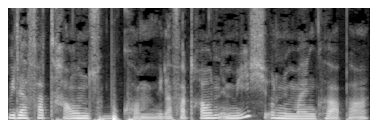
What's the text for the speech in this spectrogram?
wieder Vertrauen zu bekommen, wieder Vertrauen in mich und in meinen Körper,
